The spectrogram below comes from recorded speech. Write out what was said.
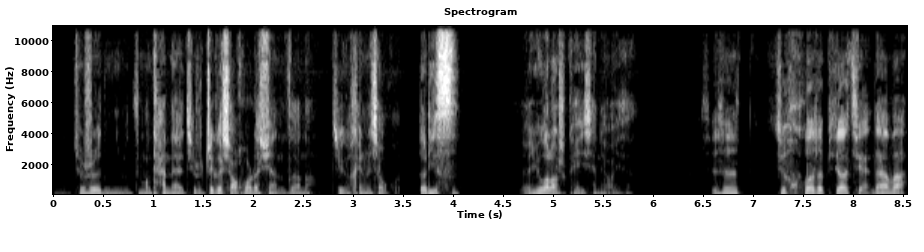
嗯，就是你们怎么看待就是这个小伙的选择呢？这个黑人小伙德里斯，呃，于果老师可以先聊一下。其实就活得比较简单吧，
